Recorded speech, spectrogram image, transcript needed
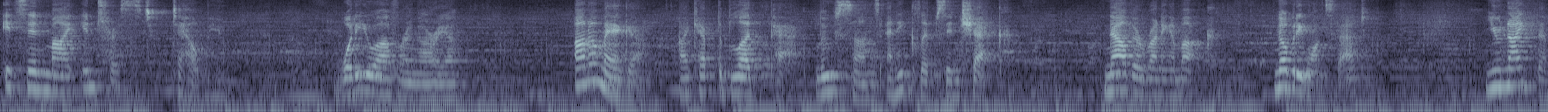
It's in my interest to help you. What are you offering, Aria? On Omega, I kept the Blood Pack, Blue Suns, and Eclipse in check. Now they're running amok. Nobody wants that. Unite them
